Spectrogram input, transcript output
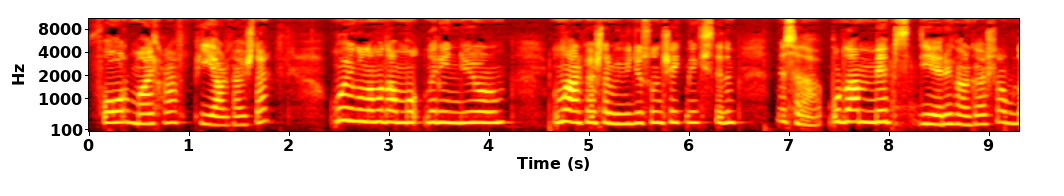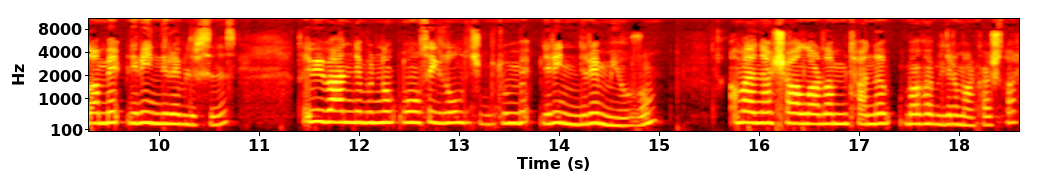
for Minecraft P arkadaşlar. Bu uygulamadan modları indiriyorum. Bunu arkadaşlar bir videosunu çekmek istedim. Mesela buradan Maps diyerek arkadaşlar buradan mapleri indirebilirsiniz. Tabii ben de 1.18 olduğu için bütün mapleri indiremiyorum. Ama en aşağılardan bir tane bakabilirim arkadaşlar.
